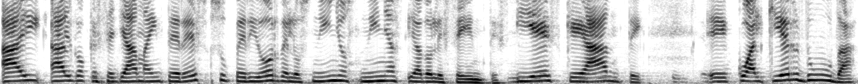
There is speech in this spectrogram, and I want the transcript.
hay algo que se llama interés superior de los niños, niñas y adolescentes. Y es que ante eh, cualquier duda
